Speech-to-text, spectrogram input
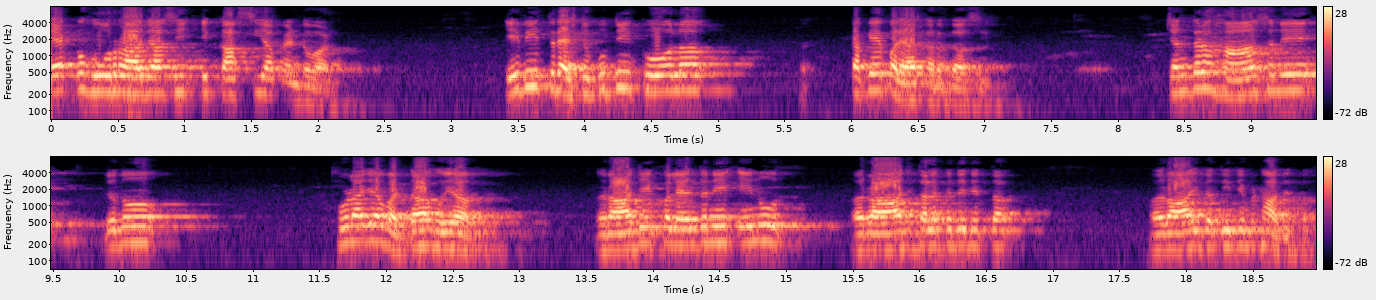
ਇੱਕ ਹੋਰ ਰਾਜਾ ਸੀ 81 ਪਿੰਡ ਵਾਲਾ। ਇਹ ਵੀ ਧ੍ਰਿਸ਼ਟ ਬੁੱਧੀ ਕੋਲ ਟਕੇ ਭਰਿਆ ਕਰਦਾ ਸੀ। ਚੰਦਰ ਹਾਂਸ ਨੇ ਜਦੋਂ ਥੋੜਾ ਜਿਹਾ ਵੱਡਾ ਹੋਇਆ, ਰਾਜੇ ਕੁਲਿੰਦ ਨੇ ਇਹਨੂੰ ਰਾਜ ਤਲਕ ਦੇ ਦਿੱਤਾ, ਰਾਜ ਗੱਦੀ ਤੇ ਬਿਠਾ ਦਿੱਤਾ।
